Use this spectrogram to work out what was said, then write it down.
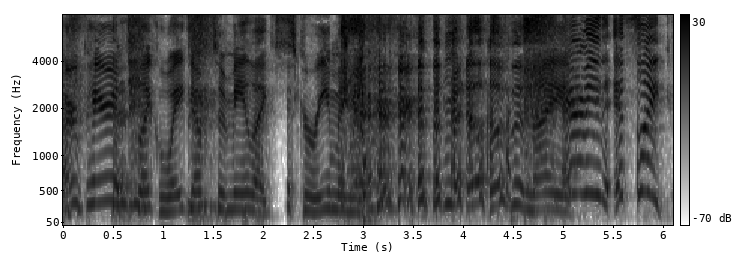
our parents like wake up to me like screaming at her in the middle of the And night. I mean, it's like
